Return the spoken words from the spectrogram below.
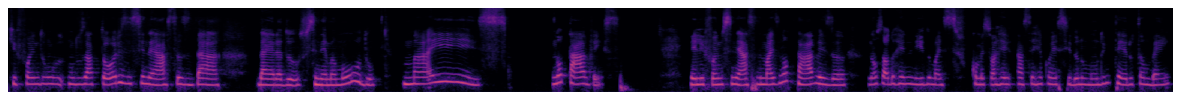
que foi um, um dos atores e cineastas da, da era do cinema mudo mais notáveis. Ele foi um dos cineastas mais notáveis, não só do Reino Unido, mas começou a, re- a ser reconhecido no mundo inteiro também.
